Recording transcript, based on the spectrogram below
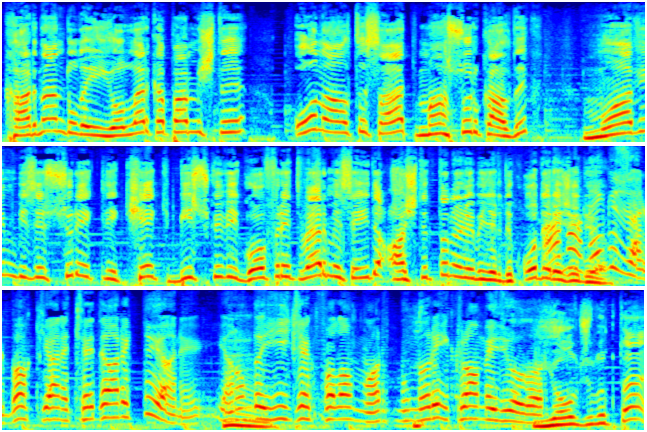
kardan dolayı yollar kapanmıştı. 16 saat mahsur kaldık. Muavin bize sürekli kek, bisküvi, gofret vermeseydi açlıktan ölebilirdik o derece ama diyor. Hmm. ne güzel bak yani tedarikli yani. Yanında yiyecek falan var. Bunları ikram ediyorlar. Yolculukta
